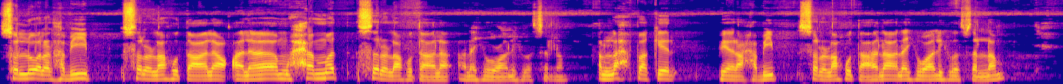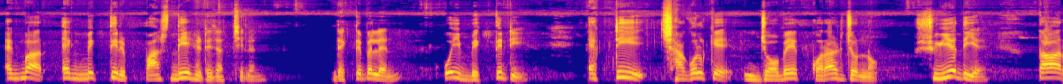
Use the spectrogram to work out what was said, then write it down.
সল্লু আল হাবিব সাল্লাহ তালা আলা মুহাম্মদ সাল্লাহ তালা আলহি আলহি আসাল্লাম আল্লাহ পাকের পেয়ারা হাবিব সাল্লাহ তালা আলহি আলহি আসাল্লাম একবার এক ব্যক্তির পাশ দিয়ে হেঁটে যাচ্ছিলেন। দেখতে পেলেন ওই ব্যক্তিটি একটি ছাগলকে জবে করার জন্য শুয়ে দিয়ে তার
